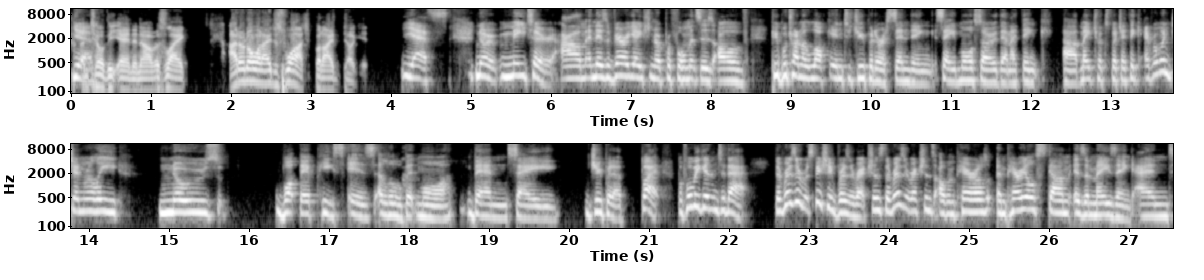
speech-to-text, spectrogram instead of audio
yeah. until the end and I was like I don't know what I just watched, but I dug it. Yes. No, me too. Um, and there's a variation of performances of people trying to lock into Jupiter Ascending, say more so than I think uh, Matrix, which I think everyone generally knows what their piece is a little bit more than say Jupiter. But before we get into that, the resur- especially resurrections, the resurrections of Imperial Imperial scum is amazing, and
